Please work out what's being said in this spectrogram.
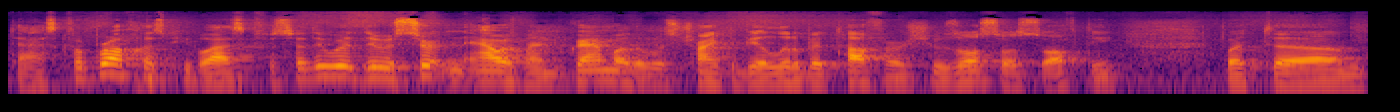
to ask for brachas. People ask for so there were there were certain hours. My grandmother was trying to be a little bit tougher. She was also a softie, but um,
